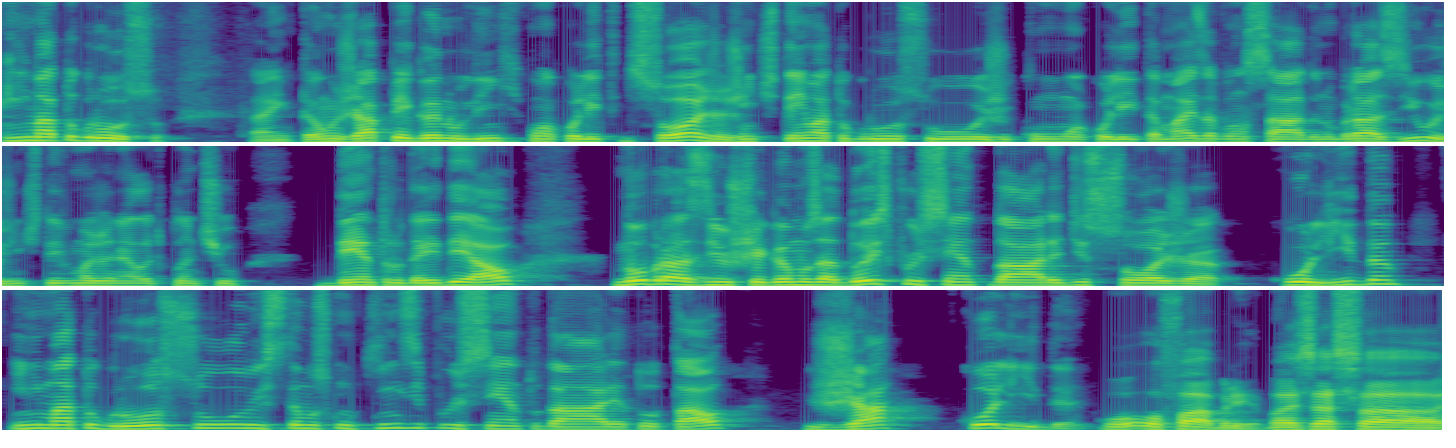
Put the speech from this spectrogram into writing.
em Mato Grosso. Tá? Então, já pegando o link com a colheita de soja, a gente tem Mato Grosso hoje com uma colheita mais avançada no Brasil, a gente teve uma janela de plantio dentro da ideal. No Brasil, chegamos a 2% da área de soja colhida. Em Mato Grosso, estamos com 15% da área total já colhida. Ô, ô Fabri, mas essa.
